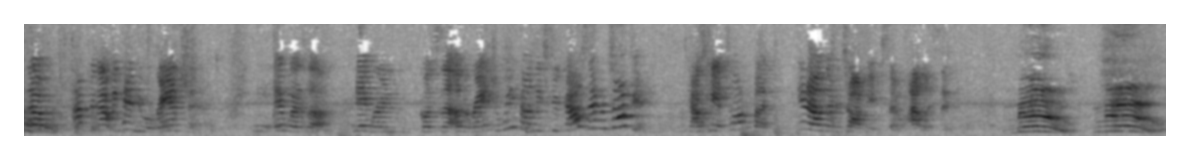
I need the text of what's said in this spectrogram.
So after that, we came to a ranch, and it was a neighboring close to that other ranch, and we found these two cows. They were talking. Cows can't talk, but you know they were talking, so I listened. Moo! Moo!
